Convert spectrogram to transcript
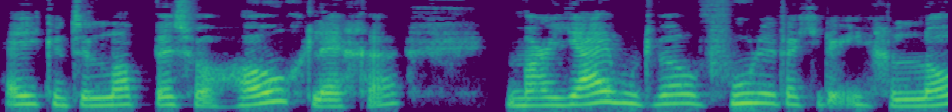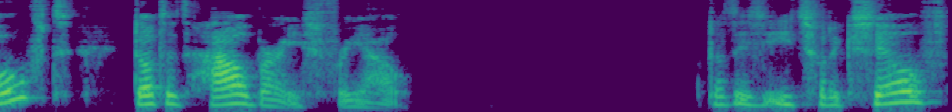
En je kunt de lat best wel hoog leggen. Maar jij moet wel voelen dat je erin gelooft dat het haalbaar is voor jou. Dat is iets wat ik zelf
